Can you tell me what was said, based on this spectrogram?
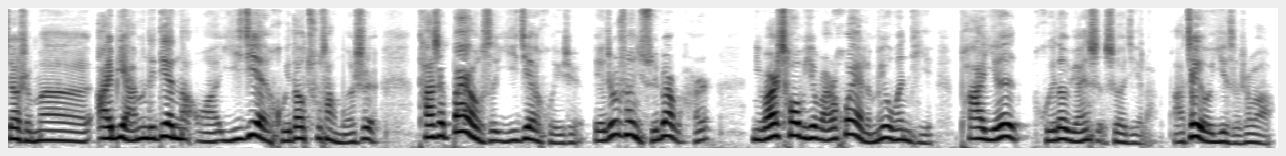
叫什么 IBM 的电脑啊，一键回到出厂模式，它是 BIOS 一键回去，也就是说你随便玩，你玩超皮玩坏了没有问题，啪一摁回到原始设计了啊，这有意思是吧？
